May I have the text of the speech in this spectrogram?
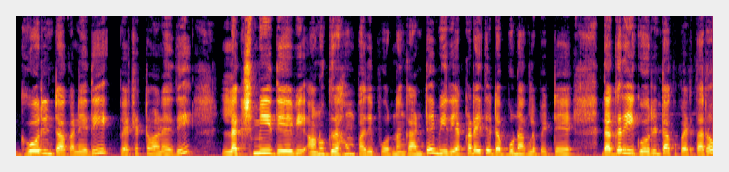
గోరింటాకు అనేది పెట్టడం అనేది లక్ష్మీదేవి అనుగ్రహం పరిపూర్ణంగా అంటే మీరు ఎక్కడైతే డబ్బు నగలు పెట్టే దగ్గర ఈ గోరింటాకు పెడతారో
